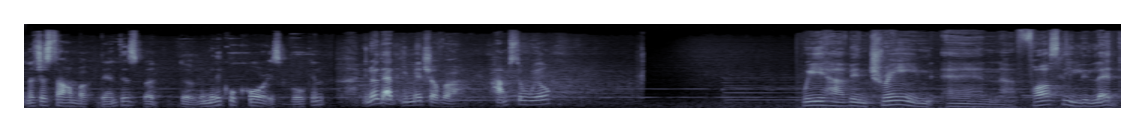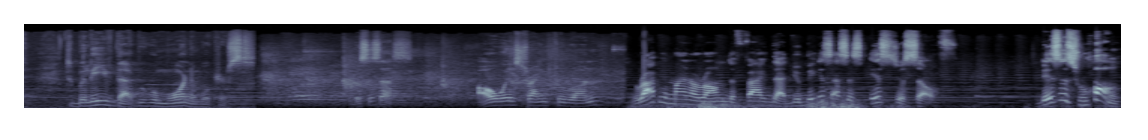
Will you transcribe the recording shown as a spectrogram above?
Not just talking about dentists, but the, the medical core is broken. You know that image of a hamster wheel? We have been trained and uh, falsely led to believe that we were more than workers. This is us, always trying to run. Wrap your mind around the fact that your biggest asset is yourself. This is wrong.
